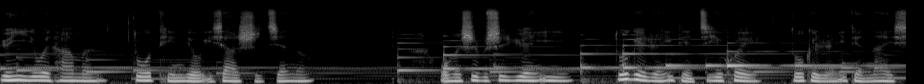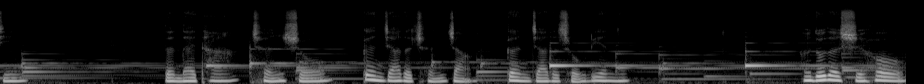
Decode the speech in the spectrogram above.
愿意为他们多停留一下时间呢？我们是不是愿意多给人一点机会，多给人一点耐心，等待他成熟，更加的成长，更加的熟练呢？很多的时候，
